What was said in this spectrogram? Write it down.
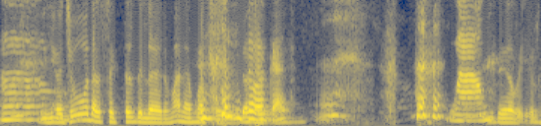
Ah. y digo, chuta, el sector de las hermanas más En todo caso. Wow. Terrible.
